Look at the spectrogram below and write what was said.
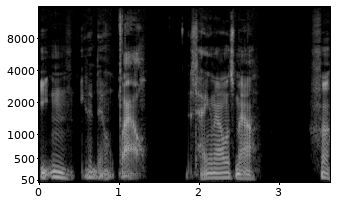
Eating eating down. Wow. Just hanging out of its mouth. Huh.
